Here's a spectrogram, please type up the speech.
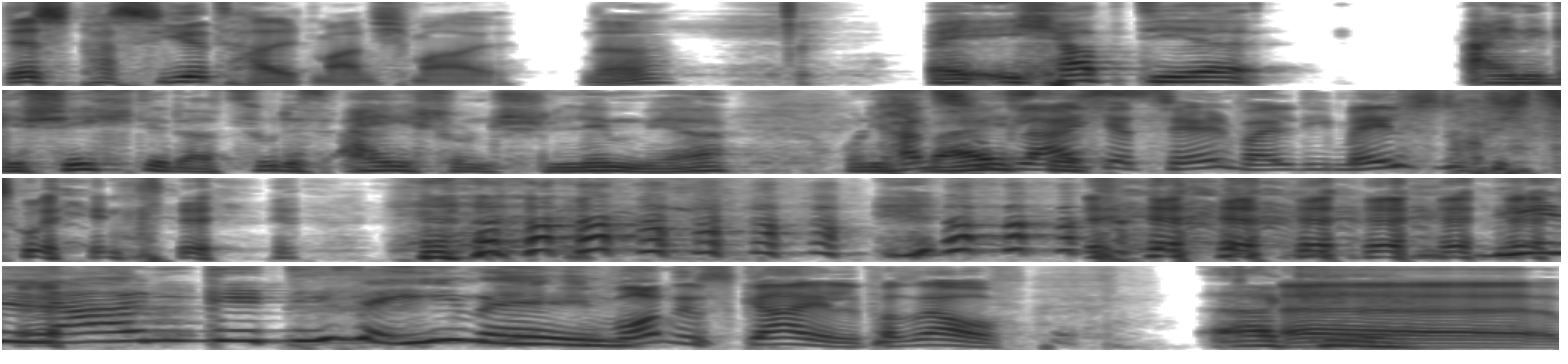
das passiert halt manchmal, ne? Ich hab dir eine Geschichte dazu, das ist eigentlich schon schlimm, ja. Und ich Kannst weiß, du gleich erzählen, weil die Mail ist noch nicht zu Ende. Wie lang geht diese E-Mail? Yvonne ist geil, pass auf. Okay. Äh,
